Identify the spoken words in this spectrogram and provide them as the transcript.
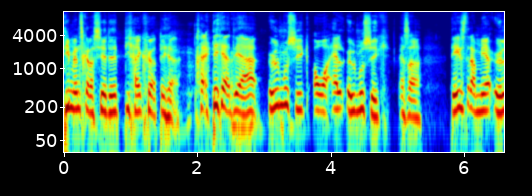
De mennesker, der siger det, de har ikke hørt det her. Nej. Det her, det er ølmusik over al ølmusik. Altså, det eneste, der er mere øl,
